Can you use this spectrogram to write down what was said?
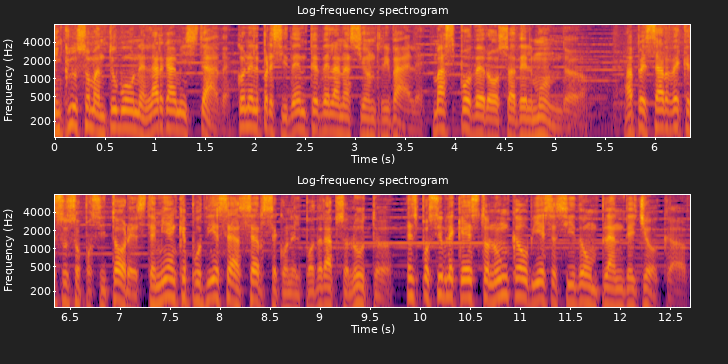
Incluso mantuvo una larga amistad con el presidente de la nación rival, más poderosa del mundo. A pesar de que sus opositores temían que pudiese hacerse con el poder absoluto, es posible que esto nunca hubiese sido un plan de Yokov.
